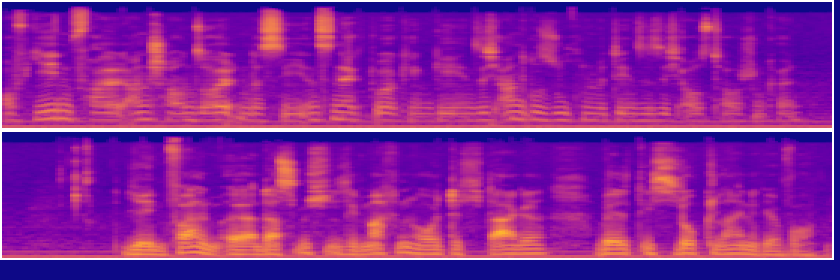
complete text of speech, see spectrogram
auf jeden Fall anschauen sollten, dass sie ins Networking gehen, sich andere suchen, mit denen sie sich austauschen können? Jeden Fall, äh, das müssen sie machen. Heutzutage Welt ist so klein geworden.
